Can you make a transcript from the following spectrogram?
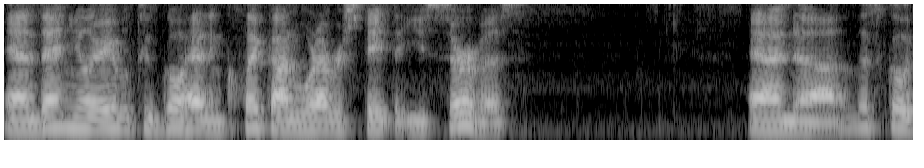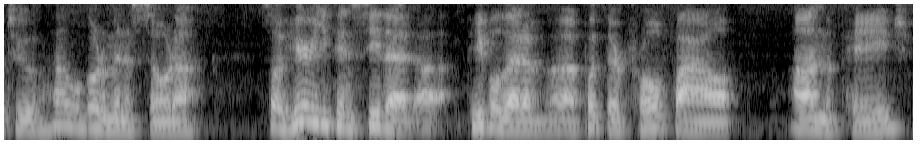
and then you're able to go ahead and click on whatever state that you service. And uh, let's go to oh, we'll go to Minnesota. So here you can see that uh, people that have uh, put their profile on the page.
